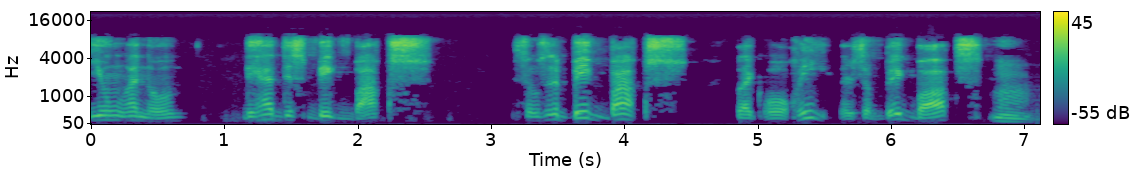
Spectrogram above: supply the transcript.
yung ano, they had this big box. So it's a big box. Like, okay, there's a big box. Mm.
